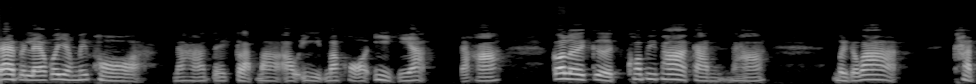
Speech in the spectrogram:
ได้ไปแล้วก็ยังไม่พอนะคะ แต่กลับมาเอาอีกมาขออีกเงี้ยนะคะ ก็เลยเกิดข้อพิพาทกันนะคะ เหมือนกับว่าขัด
